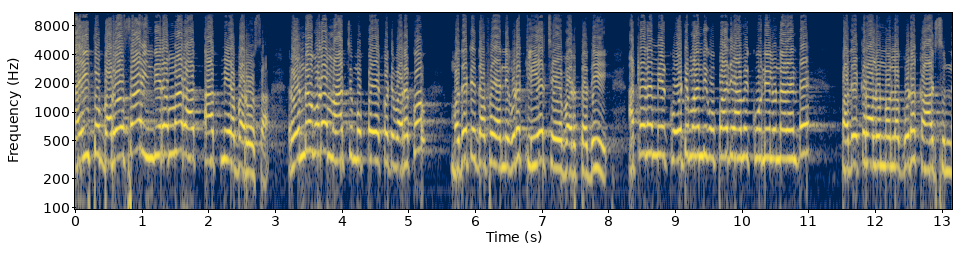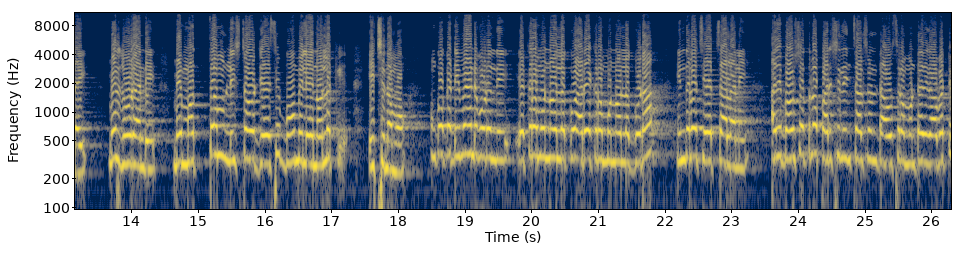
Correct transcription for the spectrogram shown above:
రైతు భరోసా ఇందిరమ్మ ఆత్మీయ భరోసా. రెండు కూడా మార్చి ముప్పై ఒకటి వరకు మొదటి దఫా అన్ని కూడా క్లియర్ చేయబడుతుంది. అట్లనే మీరు కోటి మందికి ఉపాధి హామీ కూలీలు ఉన్నారంటే పది ఎకరాలు ఉన్న కూడా కార్డ్స్ ఉన్నాయి. మీరు చూడండి మేము మొత్తం లిస్ట్ అవుట్ చేసి భూమి లేని వాళ్ళకి ఇచ్చినాము. ఇంకొక డిమాండ్ కూడా ఉంది ఎకరం ఉన్నోళ్ళకు అరెకరం ఉన్నోళ్ళకు ఎకరం కూడా ఇందులో చేర్చాలని. అది భవిష్యత్తులో పరిశీలించాల్సిన అవసరం ఉంటుంది కాబట్టి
